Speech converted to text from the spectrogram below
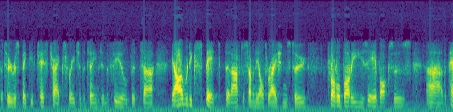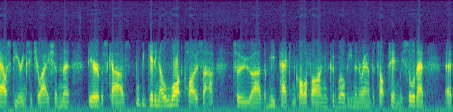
the two respective test tracks for each of the teams in the field. But uh, yeah, I would expect that after some of the alterations to throttle bodies, airboxes, uh, the power steering situation, that the Erebus cars will be getting a lot closer to uh, the mid-pack in qualifying and could well be in and around the top 10. We saw that at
